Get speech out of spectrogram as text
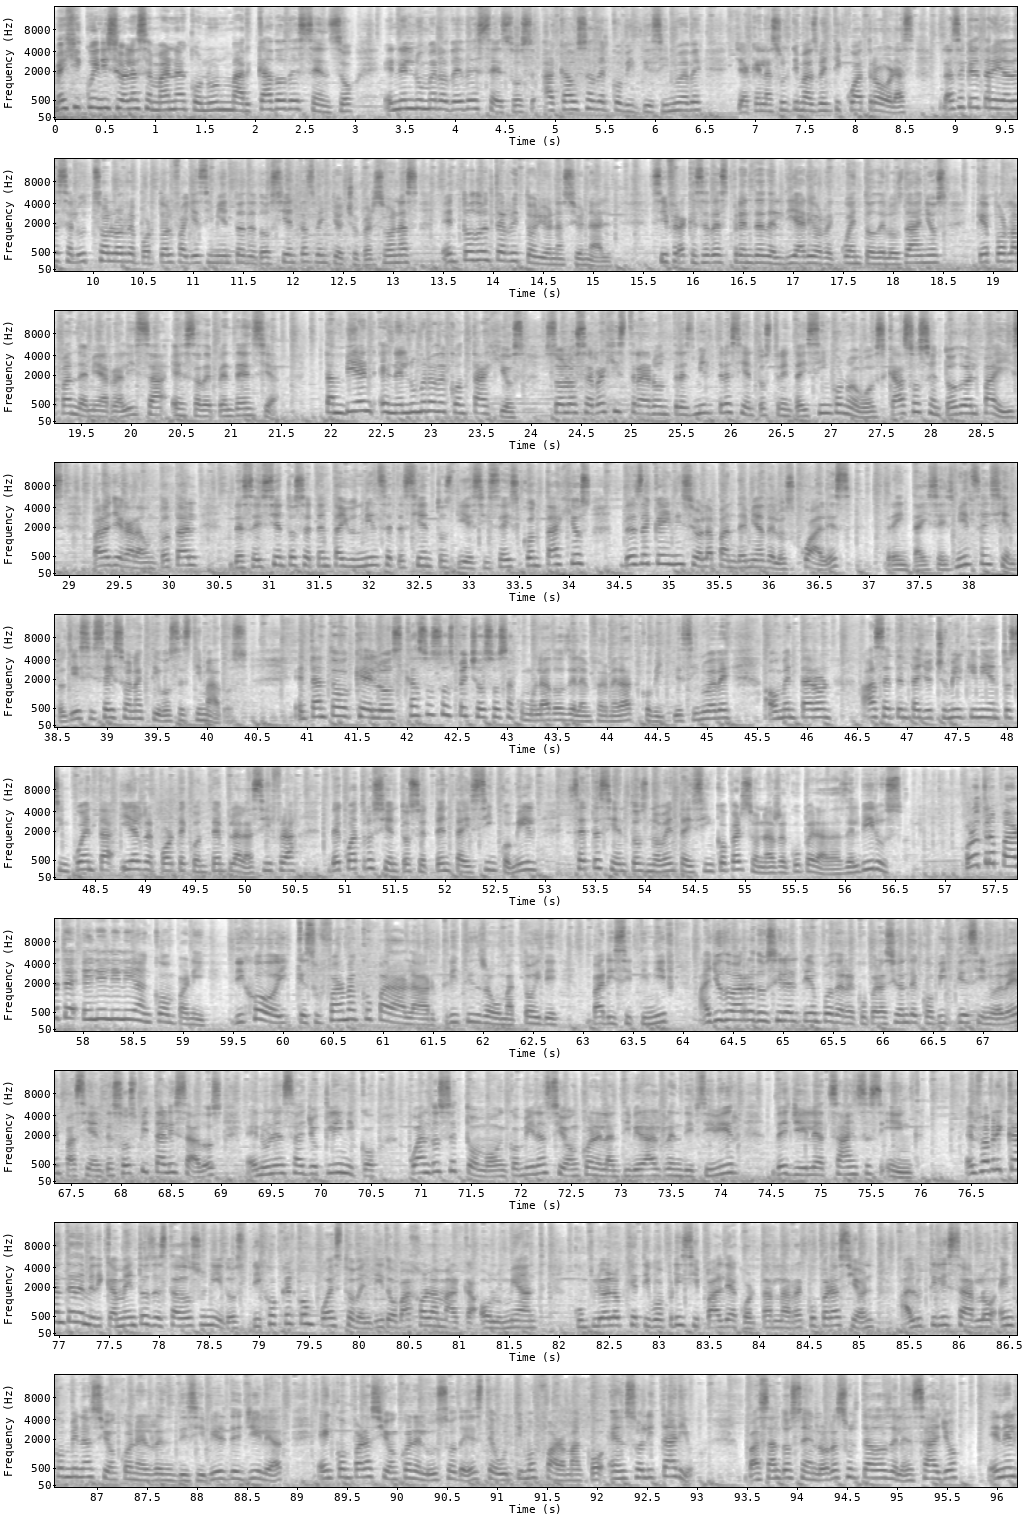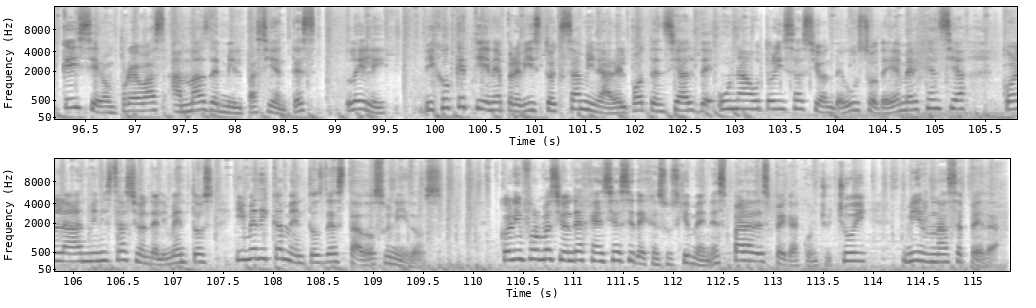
México inició la semana con un marcado descenso en el número de decesos a causa del COVID-19, ya que en las últimas 24 horas la Secretaría de Salud solo reportó el fallecimiento de 228 personas en todo el territorio nacional, cifra que se desprende del diario recuento de los daños que por la pandemia realiza esta dependencia. También en el número de contagios, solo se registraron 3.335 nuevos casos en todo el país para llegar a un total de 671.716 contagios desde que inició la pandemia, de los cuales 36.616 son activos estimados. En tanto que los casos sospechosos acumulados de la enfermedad COVID-19 aumentaron a 78.550 y el reporte contempla la cifra de 475.795 personas recuperadas del virus. Por otra parte, Eli Lilly Company dijo hoy que su fármaco para la artritis reumatoide, baricitinib, ayudó a reducir el tiempo de recuperación de COVID-19 en pacientes hospitalizados en un ensayo clínico cuando se tomó en combinación con el antiviral Remdesivir de Gilead Sciences Inc. El fabricante de medicamentos de Estados Unidos dijo que el compuesto vendido bajo la marca Olumiant cumplió el objetivo principal de acortar la recuperación al utilizarlo en combinación con el Remdesivir de Gilead en comparación con el uso de este último fármaco en solitario, basándose en los resultados del ensayo en el que hicieron pruebas a más de mil pacientes. Lilly dijo que tiene previsto examinar el potencial de una autorización de uso de emergencia con la Administración de Alimentos y Medicamentos de Estados Unidos. Con información de agencias y de Jesús Jiménez para Despega con Chuchuy, Mirna Cepeda.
